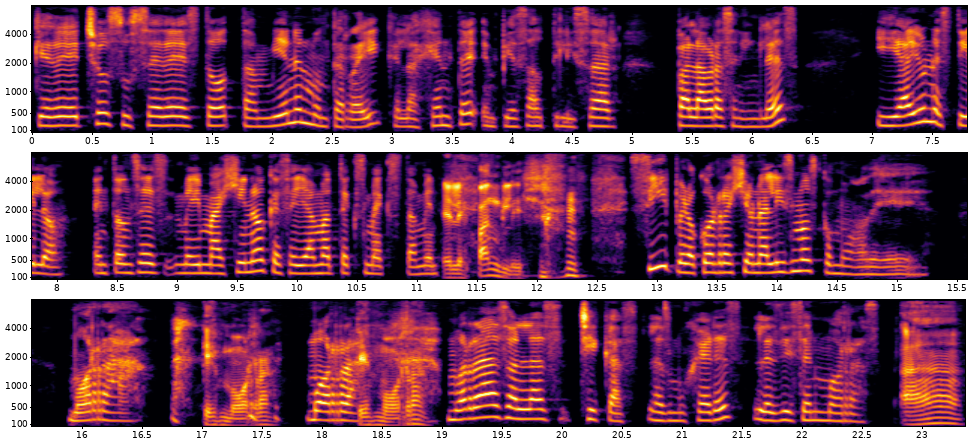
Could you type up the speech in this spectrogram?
que de hecho sucede esto también en Monterrey, que la gente empieza a utilizar palabras en inglés y hay un estilo. Entonces me imagino que se llama Tex-Mex también. El Spanglish. sí, pero con regionalismos como de morra. ¿Qué es morra? Morra. ¿Qué es morra? Morra son las chicas, las mujeres les dicen morras. Ah,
